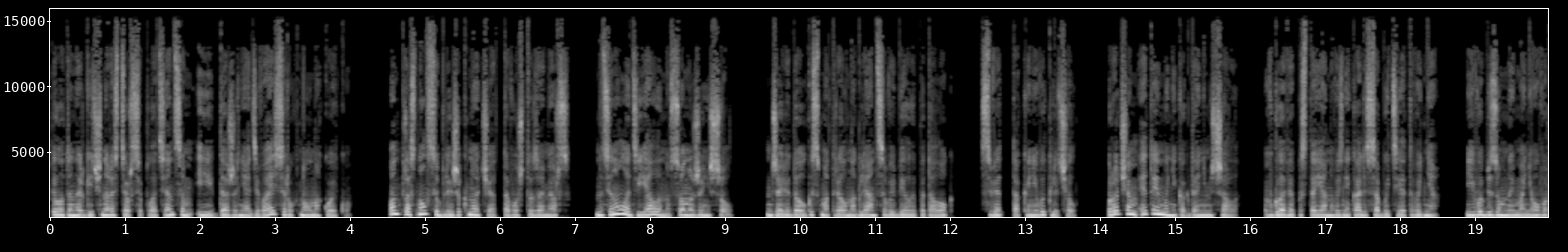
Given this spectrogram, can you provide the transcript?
Пилот энергично растерся полотенцем и, даже не одеваясь, рухнул на койку. Он проснулся ближе к ночи от того, что замерз. Натянул одеяло, но сон уже не шел. Джерри долго смотрел на глянцевый белый потолок, свет так и не выключил. Впрочем, это ему никогда не мешало. В голове постоянно возникали события этого дня. Его безумный маневр,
